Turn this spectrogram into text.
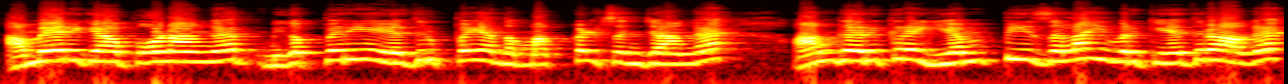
அமெரிக்கா போனாங்க மிகப்பெரிய எதிர்ப்பை அந்த மக்கள் செஞ்சாங்க. அங்க இருக்கிற எம்பிஸ் எல்லாம் இவருக்கு எதிராக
